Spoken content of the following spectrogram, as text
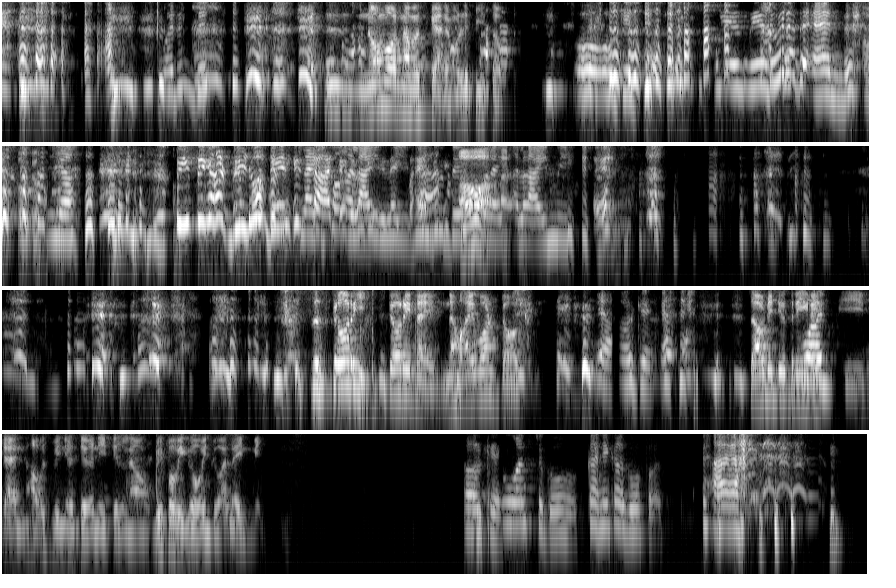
what is this? this is no more namaskaram, only peace out. Oh, okay. we'll, we'll do it at the end. Oh, okay. yeah. Piecing out We'll do this we like for align me. bye. We'll do this Oh, for like align me. so story, story time. Now I won't talk. Yeah, okay. So how did you three What- guys meet, and how's been your journey till now? Before we go into align me. Okay. Who wants to go? Kanika, go first. I,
